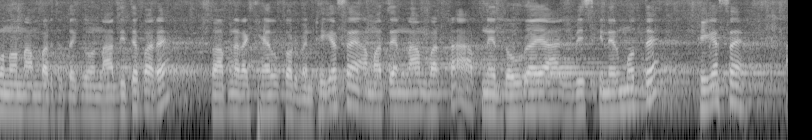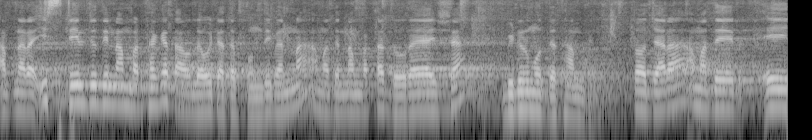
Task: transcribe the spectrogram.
কোনো নাম্বার যাতে কেউ না দিতে পারে। তো আপনারা খেয়াল করবেন, ঠিক আছে? আমাদের নাম্বারটা আপনি দৌড়ায় আসবে স্ক্রিনের মধ্যে, ঠিক আছে? আপনারা স্টিল যদি নাম্বার থাকে, তাহলে ওইটাতে ফোন দিবেন না। আমাদের নাম্বারটা দৌড়ায় এসে ভিডিওর মধ্যে থামবে তো যারা আমাদের এই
